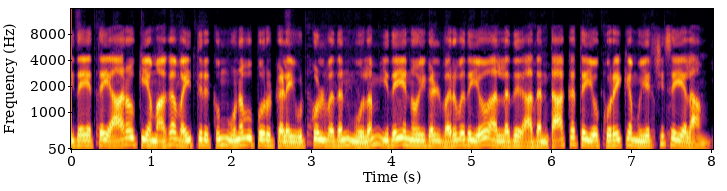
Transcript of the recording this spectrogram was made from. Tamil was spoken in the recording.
இதயத்தை ஆரோக்கியமாக வைத்திருக்கும் உணவுப் பொருட்களை உட்கொள்வதன் மூலம் இதய நோய்கள் வருவதையோ அல்லது அதன் தாக்கத்தையோ குறைக்க முயற்சி செய்யலாம்.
